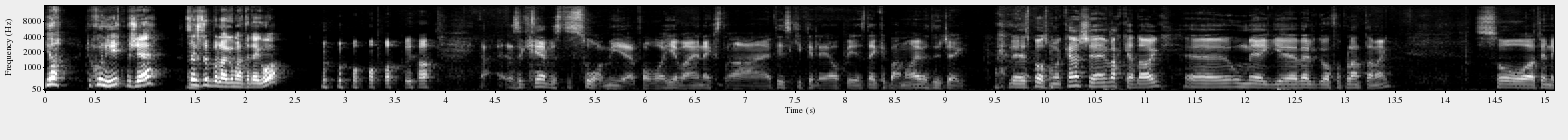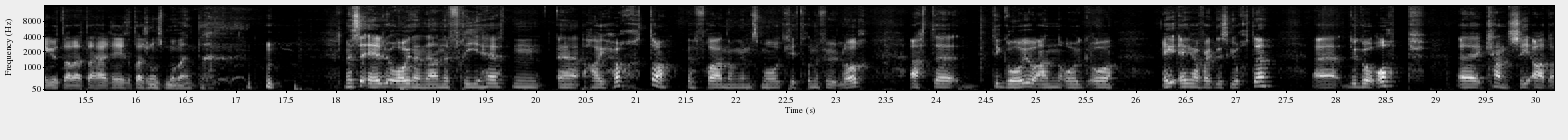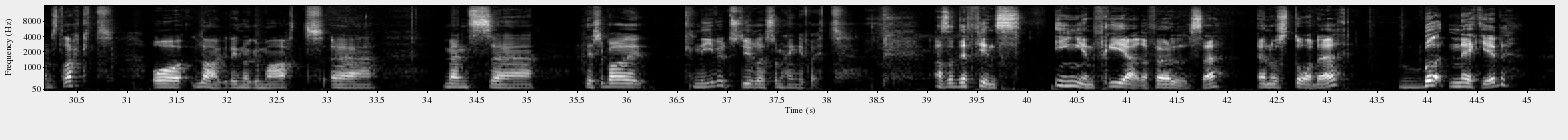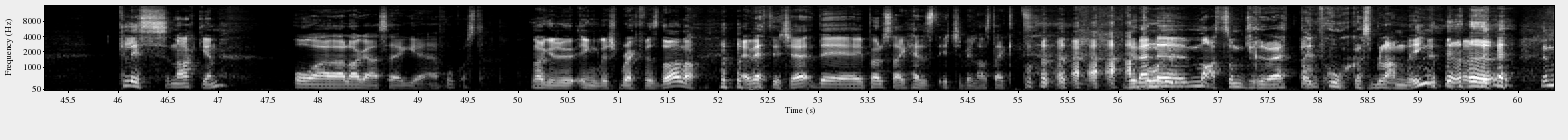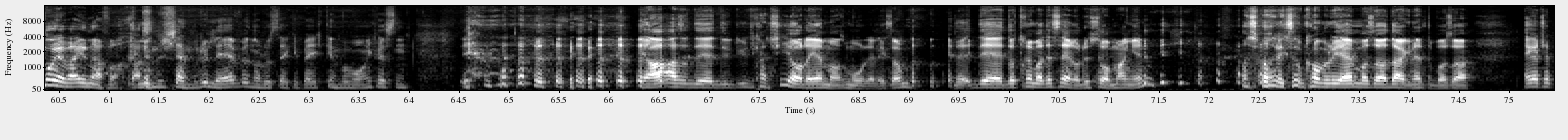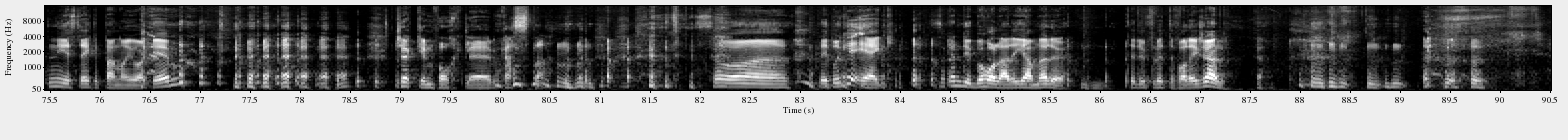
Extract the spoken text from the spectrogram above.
Ja, du kunne gitt beskjed, så jeg slipper å lage mat til deg òg. ja. Ja, Så Kreves det så mye for å hive en ekstra fiskefilet oppi stekepanna? Jeg vet ikke, jeg. Det er spørsmål kanskje en vakker dag, eh, om jeg eh, velger å forplante meg. Så finner jeg ut av dette her irritasjonsmomentet. Men så er det jo òg den der friheten, eh, har jeg hørt da, fra noen små kvitrende fugler, at eh, det går jo an òg å jeg, jeg har faktisk gjort det. Eh, du går opp, eh, kanskje i adamsdrakt, og lager deg noe mat. Eh, mens det er ikke bare knivutstyret som henger fritt. Altså, det fins ingen friere følelse enn å stå der, butt naked, kliss naken, og lage seg frokost. Lager du English breakfast da, eller? Jeg vet ikke. Det er ei pølse jeg helst ikke vil ha stekt. Men eh, mat som grøt og frokostblanding, det må jo være innafor. du, altså, du kjenner du lever når du steker bacon på morgenkvisten. Ja, altså, det, du, du kan ikke gjøre det hjemme hos mor di, liksom. Det, det, da traumatiserer du så mange. Og så liksom kommer du hjem, og så dagen etterpå så Jeg har kjøpt nye stekepanner, Joakim. Kjøkkenforkle kasta. Så eh, de bruker jeg. Så kan du beholde de gamle, du. Til du flytter for deg sjøl.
